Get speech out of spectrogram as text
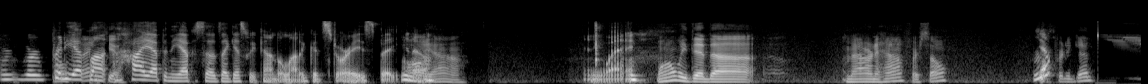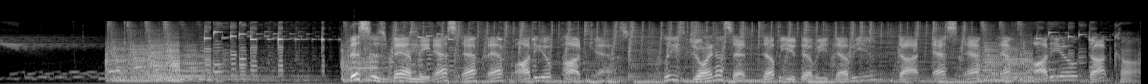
we're, we're pretty Well, up on you. high up in the episodes i guess we found a lot of good stories but you Oh, know yeah. anyway Well, we did uh, an hour and a half or so. Yeah. Pretty good. This has been the SFFaudio Podcast. Please join us at www.sffaudio.com.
